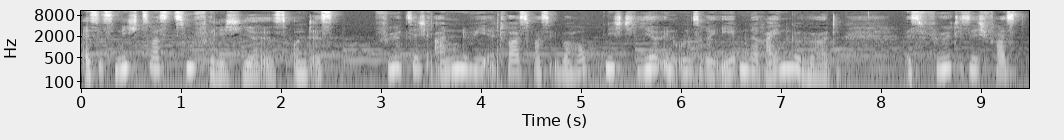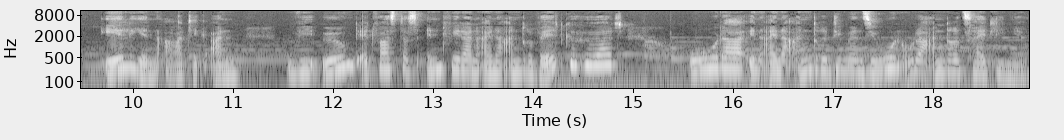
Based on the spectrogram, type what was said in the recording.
Es ist nichts, was zufällig hier ist und es fühlt sich an wie etwas, was überhaupt nicht hier in unsere Ebene reingehört. Es fühlte sich fast alienartig an, wie irgendetwas, das entweder in eine andere Welt gehört oder in eine andere Dimension oder andere Zeitlinie.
